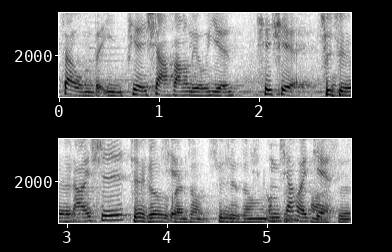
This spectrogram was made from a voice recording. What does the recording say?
在我们的影片下方留言，谢谢，谢谢贾医师，谢谢各位观众，谢谢钟，我们下回见老。师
